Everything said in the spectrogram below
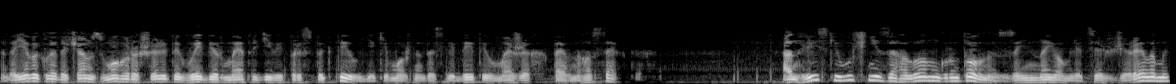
дає викладачам змогу розширити вибір методів і перспектив, які можна дослідити в межах певного сектора. Англійські учні загалом ґрунтовно знайомляться з джерелами,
